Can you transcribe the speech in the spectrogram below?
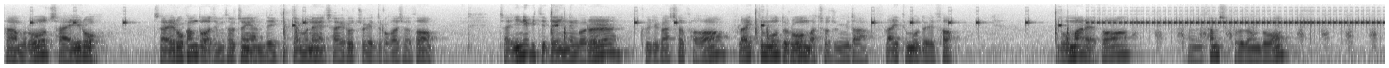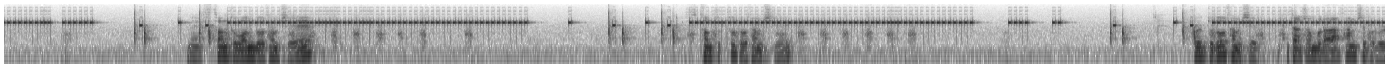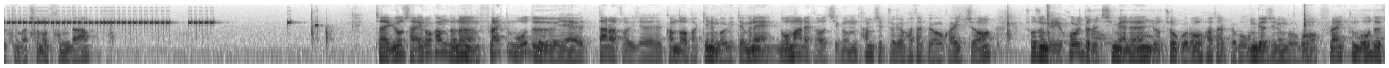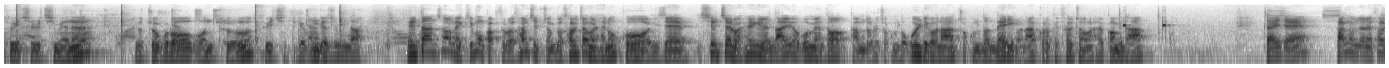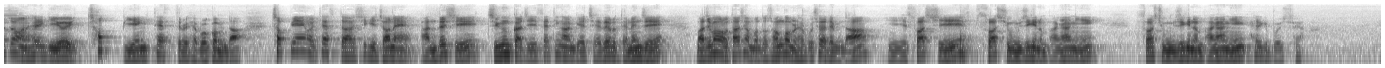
다음으로 자이로. 자이로 감도가 지금 설정이 안 돼 있기 때문에 자이로 쪽에 들어가셔서 자 inhibit 되어 있는 거를 클릭하셔서 flight mode로 맞춰줍니다. flight mode에서 normal에서 30% 정도. 네, 스턴트 1도 30 스턴트 2도 30 hold도 30 일단 전부 다 30으로 이렇게 맞춰 놓습니다 자, 이 자이로 감도는 flight mode에 따라서 이제 감도가 바뀌는 거기 때문에 normal에서 지금 30쪽에 화살표가 가 있죠. 조종기의 hold를 치면은 이쪽으로 화살표가 옮겨지는 거고 flight mode 스위치를 치면은 이쪽으로 one two 스위치들이 옮겨집니다. 일단 처음에 기본값으로 30 정도 설정을 해놓고 이제 실제로 헬기를 날려보면서 감도를 조금 더 올리거나 조금 더 내리거나 그렇게 설정을 할 겁니다. 자 이제 방금 전에 설정한 헬기의 첫 비행 테스트를 해볼 겁니다. 첫 비행을 테스트하시기 전에 반드시 지금까지 세팅한 게 제대로 되는지 마지막으로 다시 한 번 더 점검을 해보셔야 됩니다. 이 swash, swash 움직이는 방향이 swash 움직이는 방향이 헬기 보여주세요.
